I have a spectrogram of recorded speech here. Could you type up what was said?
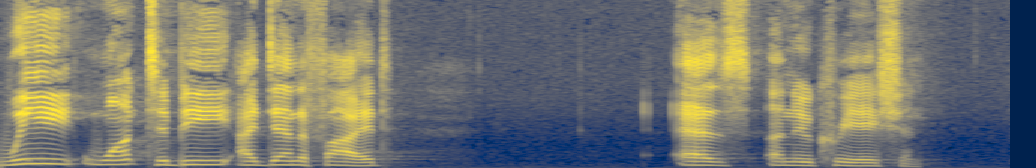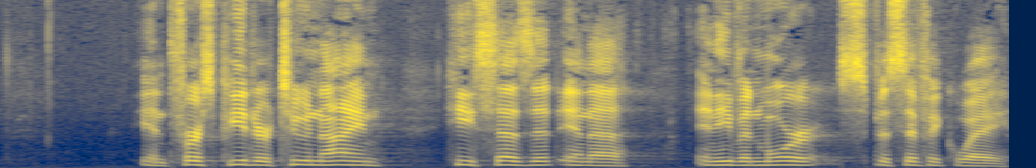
we want to be identified as a new creation. In 1 Peter 2 9, he says it in a, an even more specific way.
